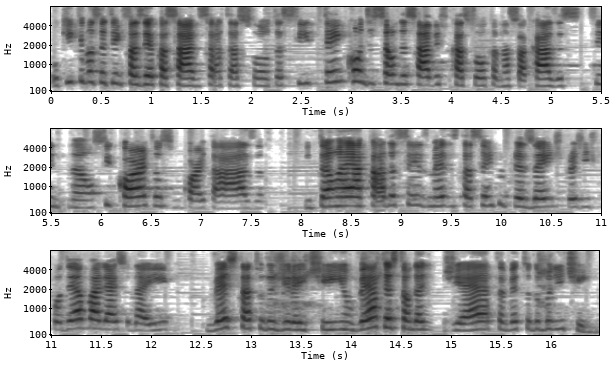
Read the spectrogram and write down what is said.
o que, que você tem que fazer com essa ave se ela está solta, se tem condição dessa ave ficar solta na sua casa, se não, se corta ou se corta a asa. Então, é a cada seis meses estar tá sempre presente para a gente poder avaliar isso daí, ver se está tudo direitinho, ver a questão da dieta, ver tudo bonitinho.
